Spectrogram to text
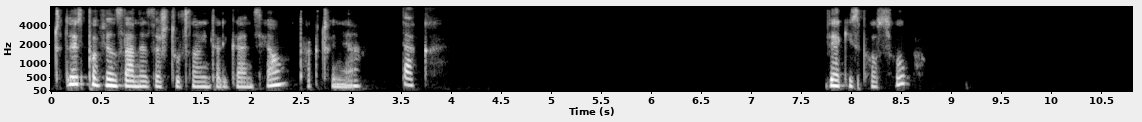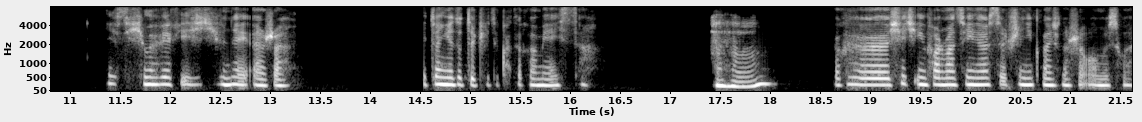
Czy to jest powiązane ze sztuczną inteligencją, tak czy nie? Tak. W jaki sposób? Jesteśmy w jakiejś dziwnej erze. I to nie dotyczy tylko tego miejsca. Mhm. Jak e, sieć informacyjna chce przeniknąć nasze umysły.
